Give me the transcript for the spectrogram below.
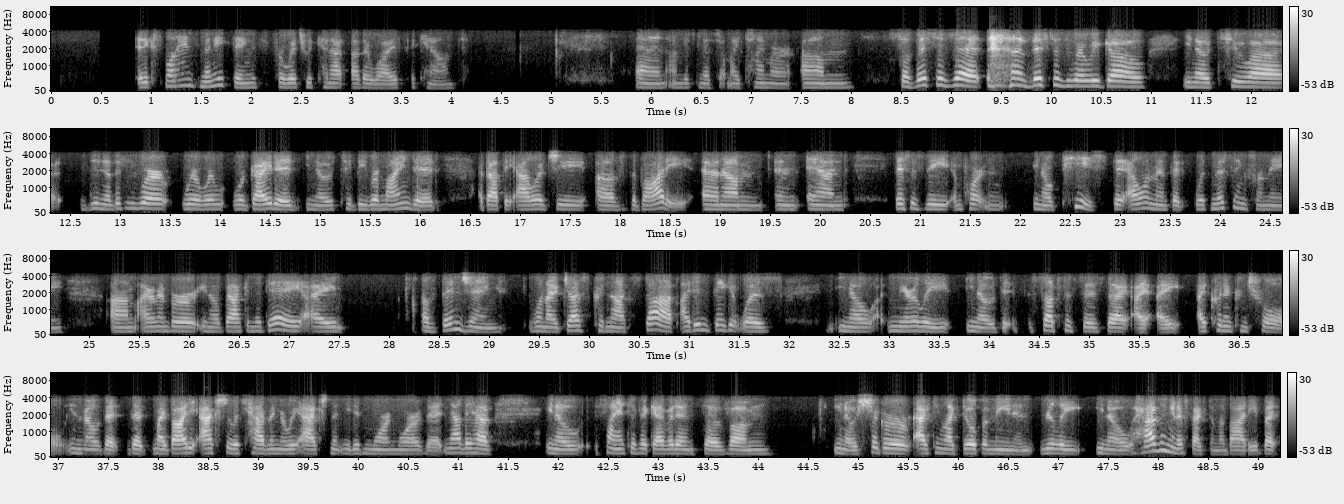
It explains many things for which we cannot otherwise account. And I'm just going to set my timer. Um, so this is it. this is where we go. You know, to uh, you know, this is where where we're, we're guided. You know, to be reminded about the allergy of the body, and um, and and this is the important you know piece, the element that was missing for me. Um, I remember, you know, back in the day, I of binging when I just could not stop. I didn't think it was, you know, merely, you know, the substances that I, I, I, couldn't control. You know, that that my body actually was having a reaction that needed more and more of it. Now they have, you know, scientific evidence of, um, you know, sugar acting like dopamine and really, you know, having an effect on the body. But,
